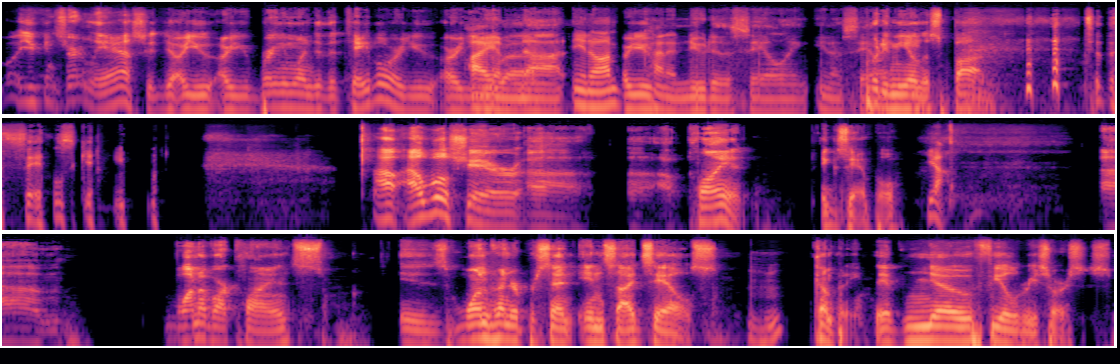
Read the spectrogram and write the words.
Well, you can certainly ask. Are you are you bringing one to the table? Or are you are you? I am uh, not. You know, I'm are you kind of new to the sailing. You know, sailing putting me on the spot. to the sales game. I, I will share uh, a Client example. Yeah. Um, one of our clients is 100% inside sales Mhm. company. They have no field resources.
